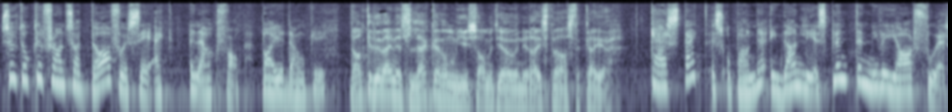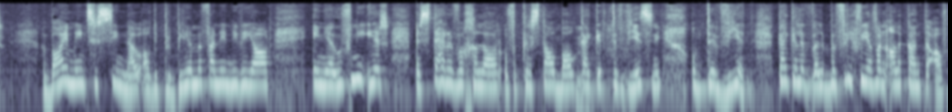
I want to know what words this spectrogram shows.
So dokter Frans wat daarvoor sê ek in elk geval baie dankie. Dankie Lorraine, is lekker om hier saam met jou in die luisteraars te kuier. Kerstyd is op hande en dan lê 'n splinte nuwe jaar voor. En baie mense sien nou al die probleme van die nuwe jaar en jy hoef nie eers 'n sterrewigelaar of 'n kristalbalkyker te wees nie om te weet. Kyk hulle hulle bevlieg vir jou van alle kante af.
